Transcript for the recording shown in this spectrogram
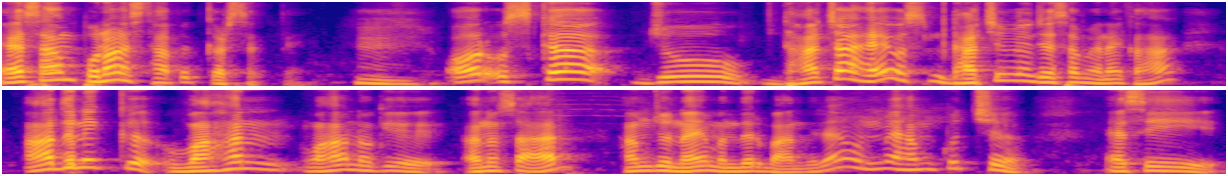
ऐसा हम पुनः स्थापित कर सकते हैं। और उसका जो ढांचा है उस ढांचे में जैसा मैंने कहा आधुनिक वाहन वाहनों के अनुसार हम जो नए मंदिर बाँध रहे हैं उनमें हम कुछ ऐसी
